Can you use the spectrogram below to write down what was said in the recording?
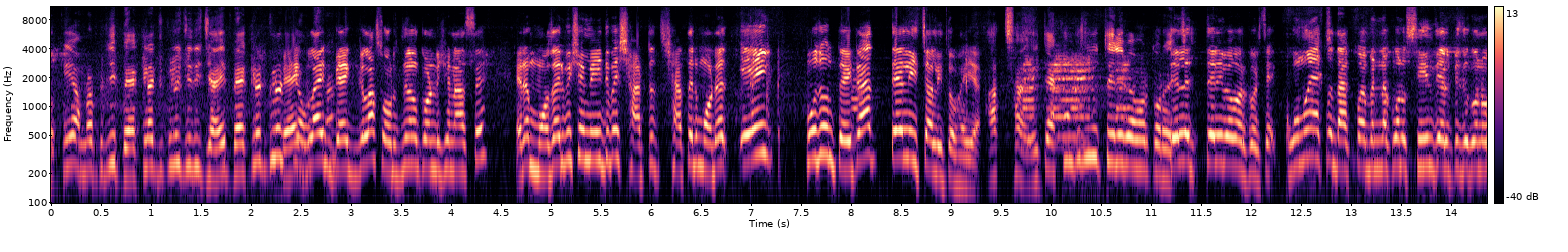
ওকে আমরা যদি ব্যাকলাইটগুলো যদি যাই ব্যাকলাইটগুলো back light back glass original condition আছে। এটা মজার বিষয় মেয়ে দিবে সাতের মডেল এই পর্যন্ত এটা তেলই চালিত ভাইয়া। আচ্ছা এটা এখন পর্যন্ত তেলে ব্যবহার করা তেলে তেলে ব্যবহার করছে। কোনো একটা দাগ পাবেন না কোনো সিএনজি এলপিজি কোনো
